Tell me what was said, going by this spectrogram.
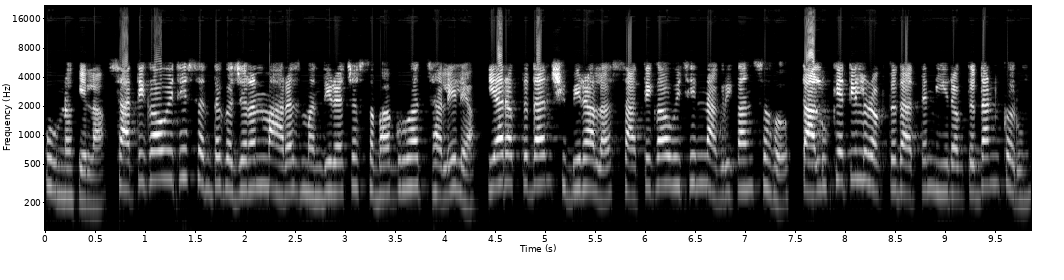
पूर्ण केला. सातेगाव येथे संत गजानन महाराज मंदिराच्या सभागृहात झालेल्या या रक्तदान शिबिराला सातेगाव येथील नागरिकांसह तालुक्यातील रक्तदात्यांनी रक्तदान करून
